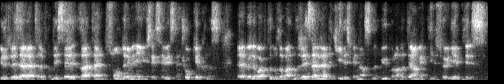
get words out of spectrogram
Brüt rezervler tarafında ise zaten son dönemin en yüksek seviyesine çok yakınız. E, Böyle baktığımız zaman rezervlerdeki iyileşmenin aslında büyük oranda devam ettiğini söyleyebiliriz.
